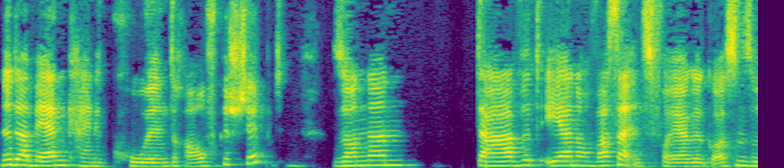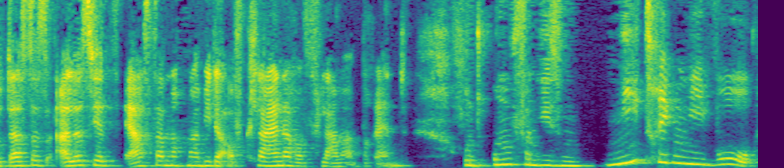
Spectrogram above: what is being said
Ne, da werden keine Kohlen draufgeschippt, sondern da wird eher noch Wasser ins Feuer gegossen, sodass das alles jetzt erst dann nochmal wieder auf kleinere Flamme brennt. Und um von diesem niedrigen Niveau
